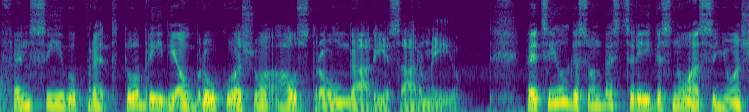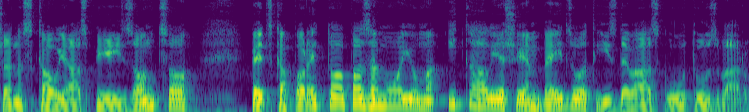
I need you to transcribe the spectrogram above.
ofensīvu pret tobrīd jau brūkošo Austro-Ungārijas armiju. Pēc ilgas un bezcerīgas nosiņošanas kaujās pie Izonco, Pēc Kaporeto pazemojuma itāliešiem beidzot izdevās gūt uzvaru.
